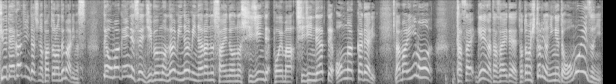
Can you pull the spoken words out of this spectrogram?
宮廷歌人たちのパトロンでもあります。で、おまけにですね、自分も並々ならぬ才能の詩人で、ポエマ、詩人であって音楽家であり、あまりにも多彩、芸が多彩で、とても一人の人間とは思えずに、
